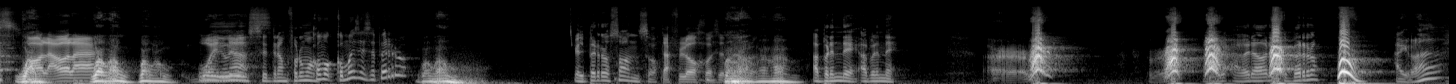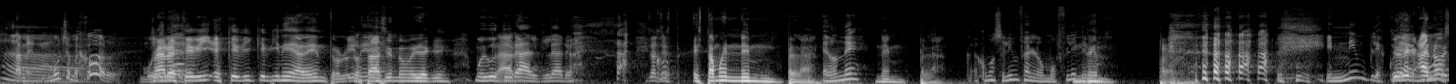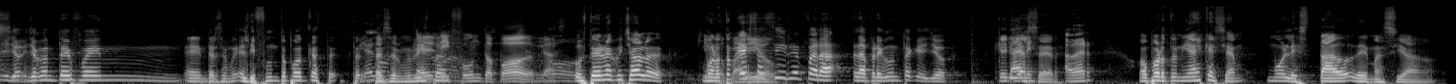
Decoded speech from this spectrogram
¡Buenas! Guau. Hola, hola. Guau, guau, guau, guau. Uy, uy, uy, Buenas. se transformó. ¿Cómo, ¿Cómo es ese perro? Guau, guau. El perro sonso. Está flojo ese Guau, guau, perro. guau, guau. Aprende, aprende. A ver ahora ese perro. Ahí va. Está me- mucho mejor. Muy Claro, bien. es que, vi, es que vi que viene de adentro. Lo- Viene- Lo estaba haciendo medio aquí. Muy gutural, claro. Estamos en Nempla. ¿En dónde? Nempla. ¿Cómo se le inflan los mofletes? Nempla. En Nemple, Yo escuela le- de ah, no, yo, yo conté fue en, en Tercermu- el difunto podcast te- tercermundista. El difunto podcast. ¿Ustedes no han escuchado lo de Molotov? Esa sirve para la pregunta que yo quería Dale, hacer. A ver. Oportunidades que se han molestado demasiado.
